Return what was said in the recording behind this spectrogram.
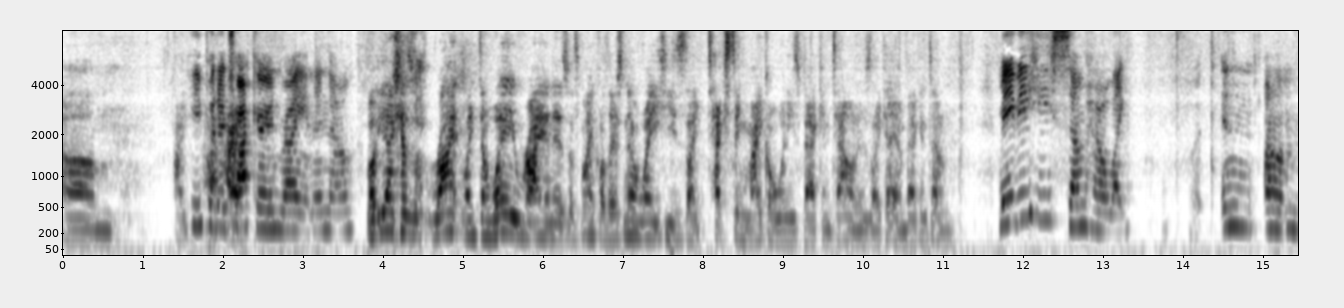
um, I, He put I- a I- tracker in Ryan and now well, yeah, because Ryan, like the way Ryan is with Michael, there's no way he's like texting Michael when he's back in town. He's like, "Hey, I'm back in town." maybe he somehow like in um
